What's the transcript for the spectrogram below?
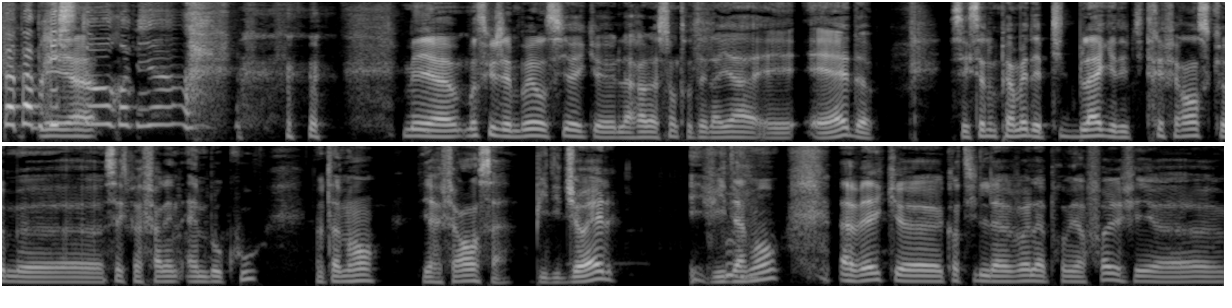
Papa Bristow revient Mais euh, moi, ce que j'aime bien aussi avec euh, la relation entre Telaya et, et Ed, c'est que ça nous permet des petites blagues et des petites références comme euh, Sex MacFarlane aime beaucoup, notamment des références à Billy Joel, évidemment, avec euh, quand il la voit la première fois, il fait euh,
